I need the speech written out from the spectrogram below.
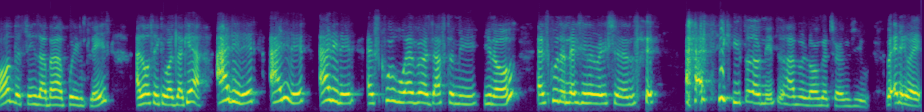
all the things that put in place, I don't think it was like, yeah, I did it, I did it, I did it, and screw whoever is after me, you know, and screw the next generations. I think you sort of need to have a longer term view. But anyway,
